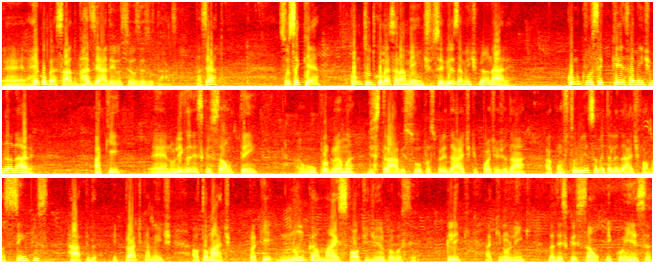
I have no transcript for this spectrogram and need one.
é, recompensado baseado nos seus resultados, tá certo? Se você quer, como tudo começa na mente, o segredo da mente milionária, como que você cria essa mente milionária? Aqui é, no link da descrição tem o programa Destrave Sua Prosperidade, que pode ajudar a construir essa mentalidade de forma simples, rápida e praticamente automática, para que nunca mais falte dinheiro para você. Clique aqui no link da descrição e conheça,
